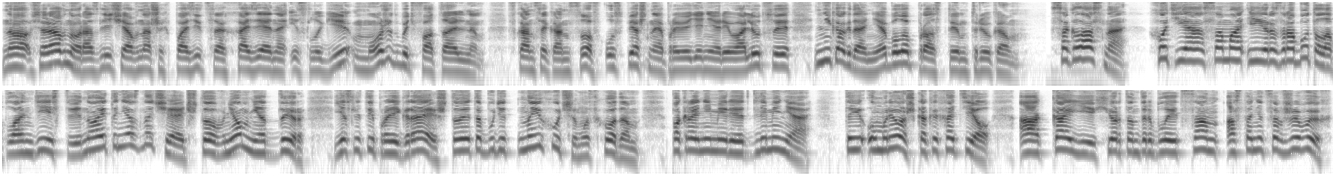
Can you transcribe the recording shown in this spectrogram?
но все равно различие в наших позициях хозяина и слуги может быть фатальным. В конце концов, успешное проведение революции никогда не было простым трюком. Согласна. Хоть я сама и разработала план действий, но это не означает, что в нем нет дыр. Если ты проиграешь, то это будет наихудшим исходом, по крайней мере для меня. Ты умрёшь, как и хотел, а Кайи Хёртандерблейд Сан останется в живых,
